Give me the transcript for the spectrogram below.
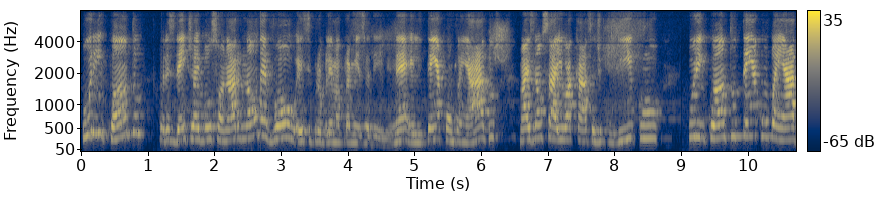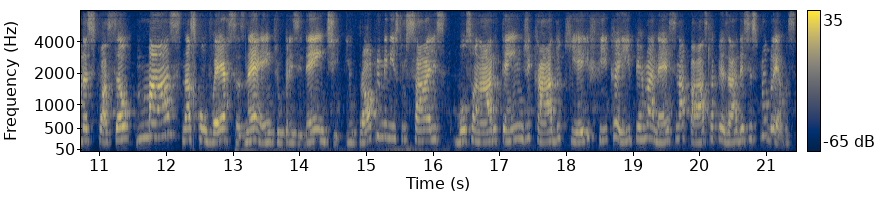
por enquanto, o presidente Jair Bolsonaro não levou esse problema para a mesa dele, né? Ele tem acompanhado, mas não saiu a caça de currículo. Por enquanto, tem acompanhado a situação, mas nas conversas, né, entre o presidente e o próprio ministro Salles, Bolsonaro tem indicado que ele fica aí, permanece na pasta, apesar desses problemas.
